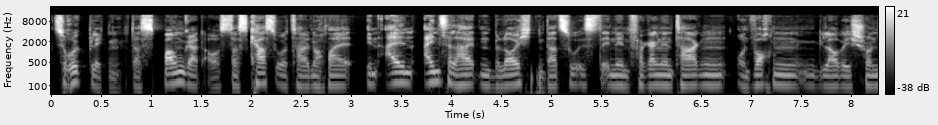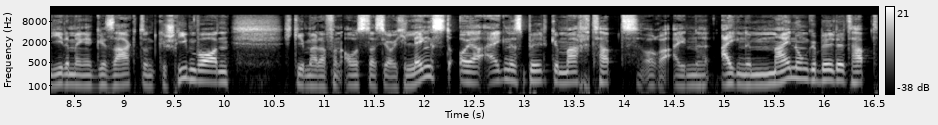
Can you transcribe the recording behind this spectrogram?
zurückblicken. Das Baumgart aus, das Kass-Urteil nochmal in allen Einzelheiten beleuchten. Dazu ist in den vergangenen Tagen und Wochen, glaube ich, schon jede Menge gesagt und geschrieben worden. Ich gehe mal davon aus, dass ihr euch längst euer eigenes Bild gemacht habt, eure eigene, eigene Meinung gebildet habt.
